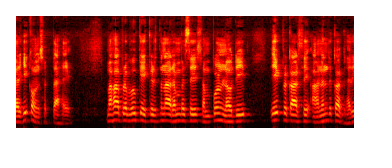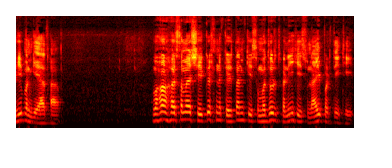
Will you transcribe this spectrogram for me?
कर ही कौन सकता है? महाप्रभु के कीर्तनारंभ से संपूर्ण नवद्वीप एक प्रकार से आनंद का घर ही बन गया था। वहाँ हर समय श्री कृष्ण कीर्तन की सुमधुर ध्वनि ही सुनाई पड़ती थी।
